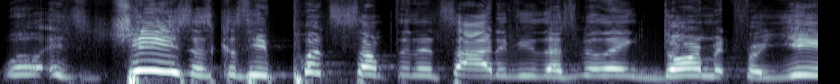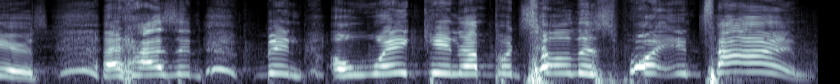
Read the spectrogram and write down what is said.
Well, it's Jesus because he put something inside of you that's been laying dormant for years and hasn't been awakened up until this point in time.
